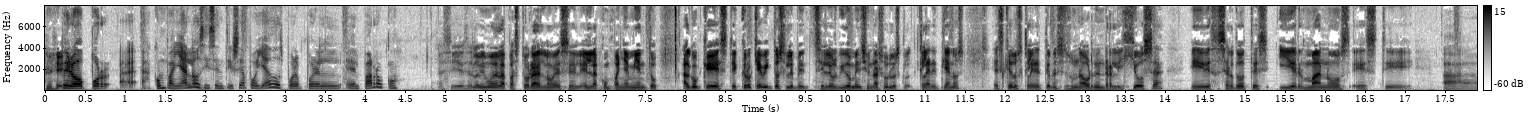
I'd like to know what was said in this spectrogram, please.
pero por a- acompañarlos y sentirse apoyados por, por el, el párroco Así es, es lo mismo de la pastoral, ¿no? Es el, el acompañamiento. Algo que este creo que a Víctor se le, se le olvidó mencionar sobre los cl- claretianos es que los claretianos es una orden religiosa eh, de sacerdotes y hermanos este ah,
